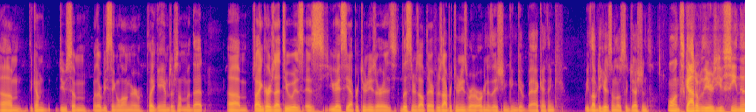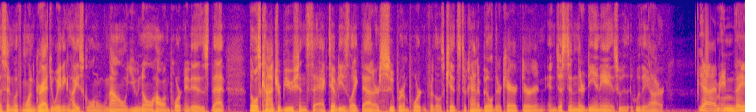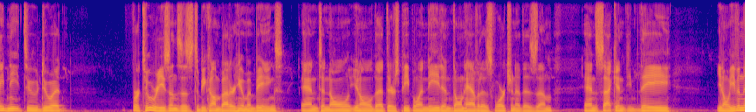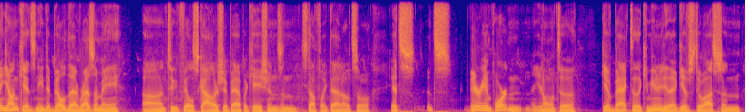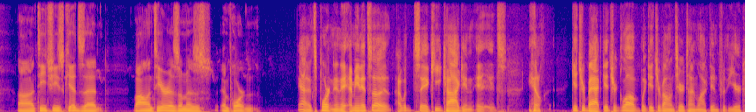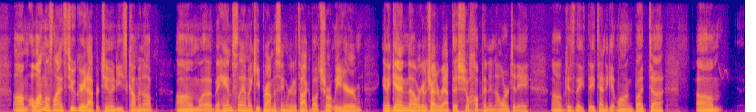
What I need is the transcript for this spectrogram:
um, to come do some, whether it be sing along or play games or something with that. Um, so I encourage that too. As as you guys see opportunities, or as listeners out there, if there's opportunities where our organization can give back, I think we'd love to hear some of those suggestions. Well, and Scott, over the years, you've seen this, and with one graduating high school now, you know how important it is that those contributions to activities like that are super important for those kids to kind of build their character and, and just in their DNA is who who they are. Yeah, I mean they need to do it for two reasons: is to become better human beings and to know, you know, that there's people in need and don't have it as fortunate as them. And second, they, you know, even the young kids need to build that resume uh, to fill scholarship applications and stuff like that out. So it's it's very important, you know, to give back to the community that gives to us and uh, teach these kids that volunteerism is important. Yeah, it's important, and it, I mean, it's a I would say a key cog, and it, it's you know get your bat, get your glove, but get your volunteer time locked in for the year. Um, along those lines, two great opportunities coming up. Um, uh, the Ham Slam, I keep promising we're going to talk about shortly here. And again, uh, we're going to try to wrap this show up in an hour today because um, they, they tend to get long. But uh, um,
